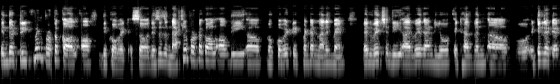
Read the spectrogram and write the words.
in the treatment protocol of the COVID. So this is a national protocol of the uh, COVID treatment and management in which the Ayurveda and Yoga it has been uh, integrated,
